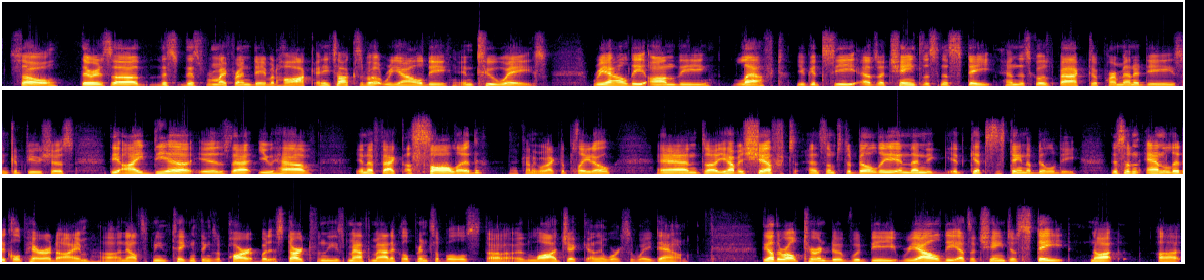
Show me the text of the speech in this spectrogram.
So there's uh, this this from my friend David Hawk, and he talks about reality in two ways. Reality on the left, you could see as a changelessness state, and this goes back to Parmenides and Confucius. The idea is that you have, in effect, a solid. I kind of go back to Plato, and uh, you have a shift and some stability, and then it, it, gets sustainability. This is an analytical paradigm. Uh, now it's means taking things apart, but it starts from these mathematical principles, uh, logic, and then works its way down. The other alternative would be reality as a change of state, not uh,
